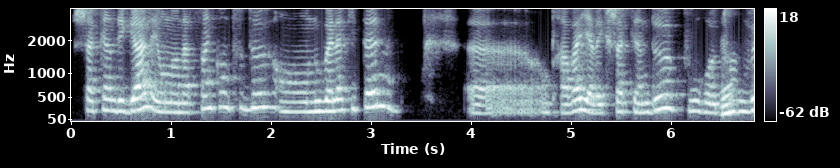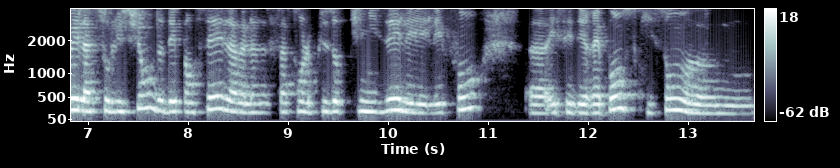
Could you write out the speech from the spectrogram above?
chacun d'égal, et on en a 52 en Nouvelle-Aquitaine. Euh, on travaille avec chacun d'eux pour euh, trouver la solution de dépenser la, la façon la plus optimisée les, fonds. Euh, et c'est des réponses qui sont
